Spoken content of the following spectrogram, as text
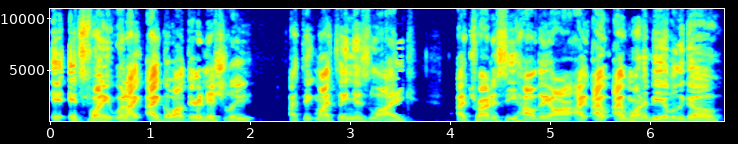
It, it's funny when I, I go out there initially. I think my thing is like I try to see how they are. I I, I want to be able to go.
